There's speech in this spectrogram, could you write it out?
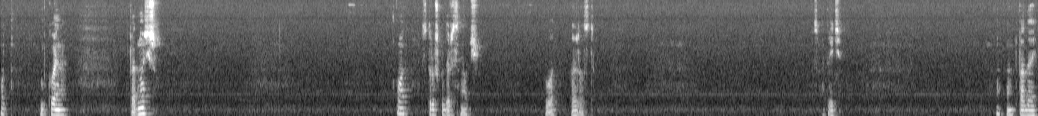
Вот буквально подносишь. Вот, стружку даже снял. Вот, пожалуйста. Смотрите. Вот он отпадает.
